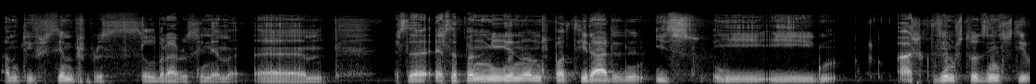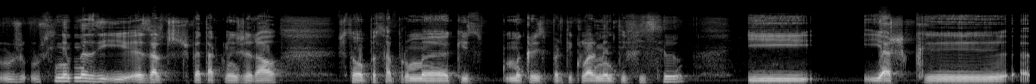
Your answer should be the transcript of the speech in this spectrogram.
Há motivos sempre para celebrar o cinema. Ahm, esta, esta pandemia não nos pode tirar isso e, e acho que devemos todos insistir. Os, os cinemas e as artes de espetáculo em geral estão a passar por uma crise, uma crise particularmente difícil e, e acho que ah,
